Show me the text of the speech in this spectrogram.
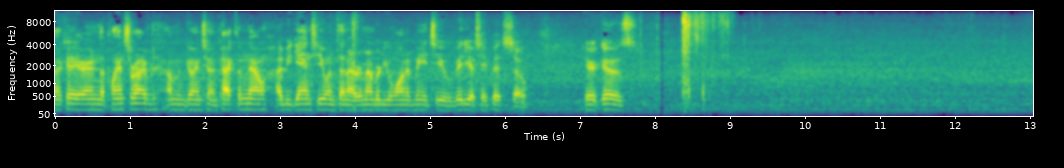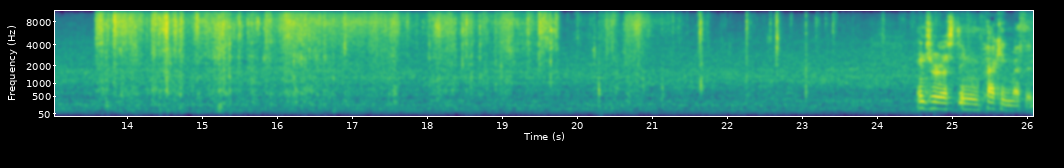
Okay, Aaron, the plants arrived. I'm going to unpack them now. I began to, and then I remembered you wanted me to videotape it, so here it goes. Interesting packing method.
